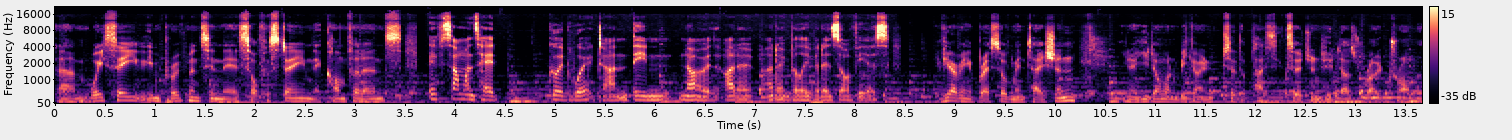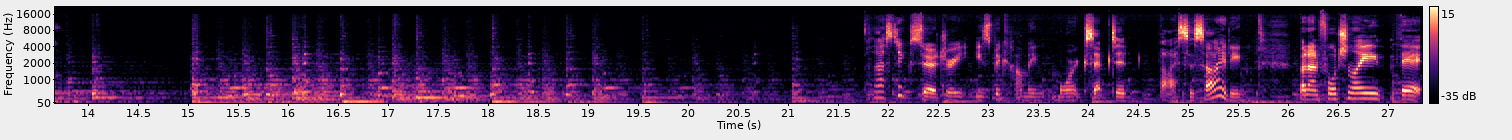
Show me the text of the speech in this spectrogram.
um, we see improvements in their self esteem, their confidence. If someone's had good work done, then no, I don't, I don't believe it is obvious. If you're having a breast augmentation, you know, you don't want to be going to the plastic surgeon who does road trauma. Plastic surgery is becoming more accepted by society. But unfortunately, there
